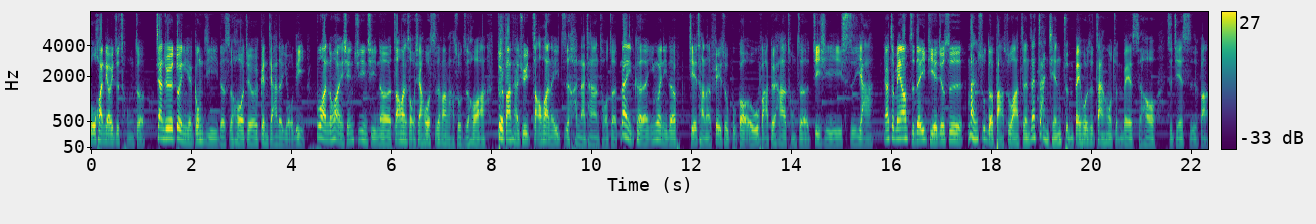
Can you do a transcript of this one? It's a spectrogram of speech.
多换掉一只从者，这样就会对你的攻击的时候就会更加的有利。不然的话，你先进行了召唤手下或释放法术之后啊，对方才去召唤了一只很难缠的从者，那你可能因为你的结场的费数不够而无法对他的从者进行施压。那这边要值得一提的就是慢速的法术啊，只能在战前准备或者是战后准备的时候直接释放，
